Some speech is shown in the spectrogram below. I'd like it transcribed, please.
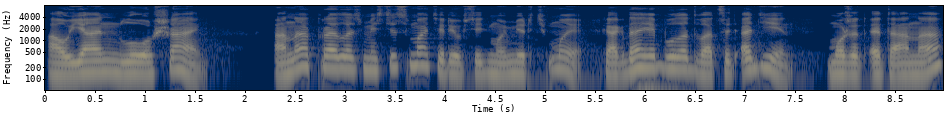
Ауян Луошань. Она отправилась вместе с матерью в седьмой мир тьмы, когда ей было 21. Может, это она?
